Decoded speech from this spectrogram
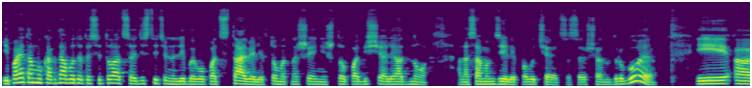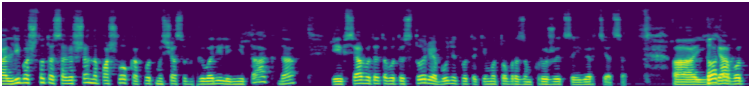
и поэтому, когда вот эта ситуация действительно либо его подставили в том отношении, что пообещали одно, а на самом деле получается совершенно другое, и а, либо что-то совершенно пошло, как вот мы сейчас вот говорили, не так, да, и вся вот эта вот история будет вот таким вот образом кружиться и вертеться. А, Кто-то- Я вот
